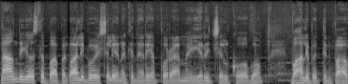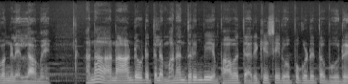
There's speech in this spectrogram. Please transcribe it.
நான் வந்து யோசித்து பார்ப்பேன். வாலிப வயசில் எனக்கு நிறைய பொறாமை எரிச்சல் கோபம் வாலிபத்தின் பாவங்கள் எல்லாமே. ஆனால் நான் ஆண்டவட்டத்தில் மனம் திரும்பி என் பாவத்தை அறிக்கை செய்து ஒப்பு கொடுத்த போது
